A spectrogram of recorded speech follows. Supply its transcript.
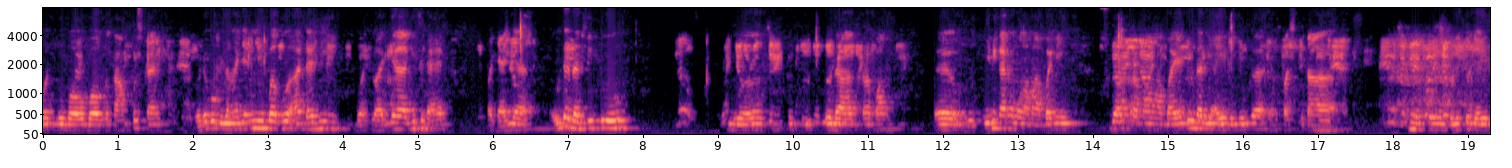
buat gue bawa-bawa ke kampus kan. Udah gue bilang aja nih, mbak gue ada nih, buat lu aja gitu kan. Pakai aja. Udah dari situ gue udah kerapang eh, ini kan ngomong sama abah nih sudah kerapang abah itu dari air juga yang pas kita ngumpul itu di air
